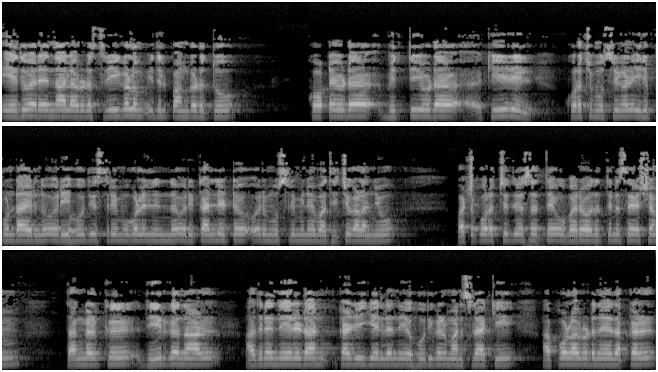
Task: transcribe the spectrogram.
ഏതുവരെ എന്നാൽ അവരുടെ സ്ത്രീകളും ഇതിൽ പങ്കെടുത്തു. കോട്ടയുടെ ഭിത്തിയുടെ കീഴിൽ കുറച്ച് മുസ്ലിങ്ങൾ ഇരിപ്പുണ്ടായിരുന്നു. ഒരു യഹൂദി സ്ത്രീ മുകളിൽ നിന്ന് ഒരു കല്ലിട്ട് ഒരു മുസ്ലിമിനെ വധിച്ചു കളഞ്ഞു. പക്ഷെ കുറച്ചു ദിവസത്തെ ഉപരോധത്തിന് ശേഷം തങ്ങൾക്ക് ദീർഘനാൾ അതിനെ നേരിടാൻ കഴിയുകയില്ലെന്ന് യഹൂദികൾ മനസ്സിലാക്കി. അപ്പോൾ അവരുടെ നേതാക്കൾ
